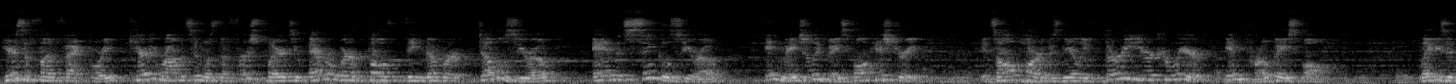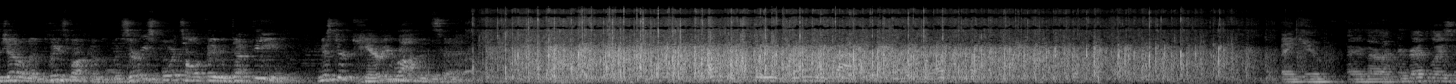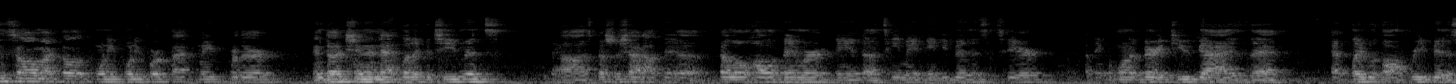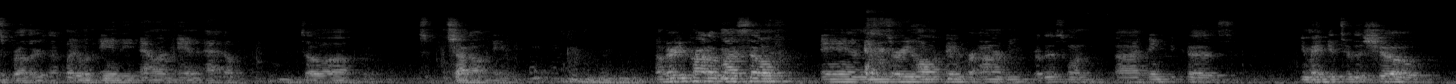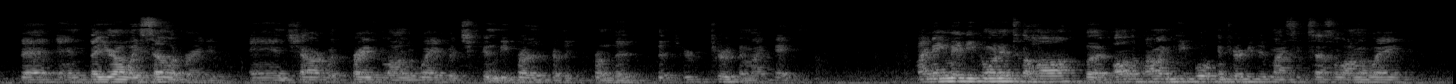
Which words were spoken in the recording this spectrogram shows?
Here's a fun fact for you. Kerry Robinson was the first player to ever wear both the number double zero and single zero in Major League Baseball history. It's all part of his nearly 30-year career in pro baseball. Ladies and gentlemen, please welcome Missouri Sports Hall of Fame inductee, Mr. Kerry Robinson. Thank you. And uh, congratulations to all my fellow 2024 classmates for their induction and athletic achievements. Uh, special shout out to uh, fellow Hall of Famer and uh, teammate Andy Benes is here. I think I'm one of very few guys that have played with all three Benes brothers. I played with Andy, Alan, and Adam. So uh, shout out Andy. I'm very proud of myself and the Missouri Hall of Fame for honoring me for this one. Uh, I think because you make it to the show that and that you're always celebrated and showered with praise along the way, which couldn't be further from the, the tr- truth in my case. My name may be going into the hall, but all the following people contributed my success along the way.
